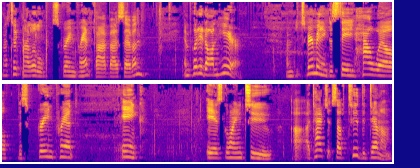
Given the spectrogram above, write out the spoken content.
I took my little screen print, 5 by 7 and put it on here. I'm experimenting to see how well the screen print ink is going to uh, attach itself to the denim.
